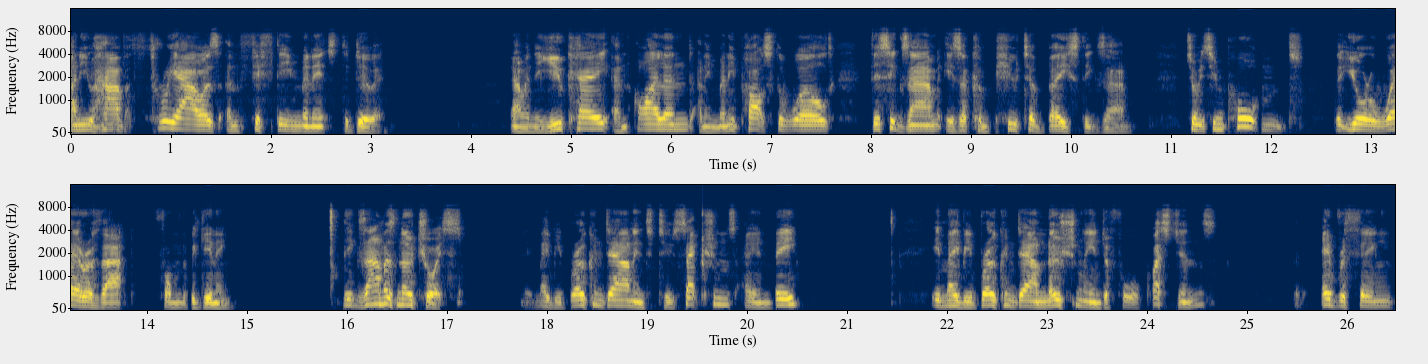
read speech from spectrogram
and you have three hours and 15 minutes to do it. Now, in the UK and Ireland and in many parts of the world, this exam is a computer based exam. So it's important that you're aware of that from the beginning. The exam has no choice. It may be broken down into two sections, A and B. It may be broken down notionally into four questions, but everything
